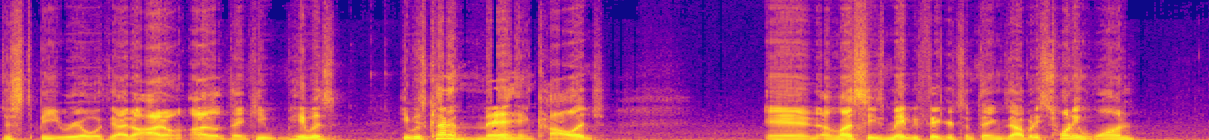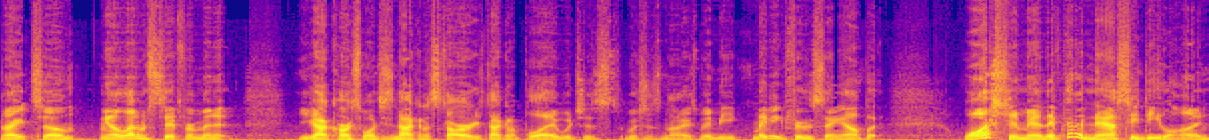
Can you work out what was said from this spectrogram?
just to be real with you, I don't, I don't, I don't think he he was he was kind of meh in college, and unless he's maybe figured some things out, but he's 21, right? So you know, let him sit for a minute. You got Carson Wentz. He's not going to start. He's not going to play, which is which is nice. Maybe maybe he can figure this thing out. But Washington, man, they've got a nasty D line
